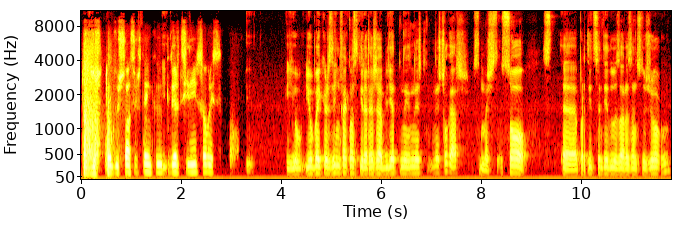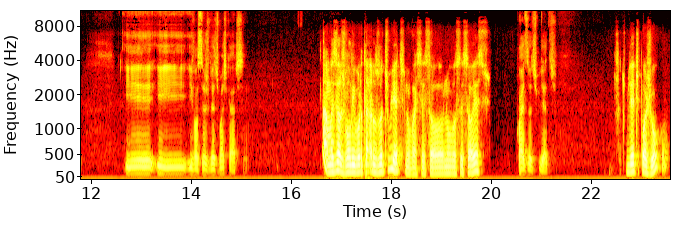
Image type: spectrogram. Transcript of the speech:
Todos os, todos os sócios têm que poder decidir sobre isso. E o, e o Bakerzinho vai conseguir arranjar bilhete ne- neste- nestes lugares. Mas só a partir de 62 horas antes do jogo e, e, e vão ser os bilhetes mais caros. sim. Ah, mas eles vão libertar os outros bilhetes, não vai ser só, não vão ser só esses. Quais outros bilhetes? Os outros bilhetes para o jogo.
